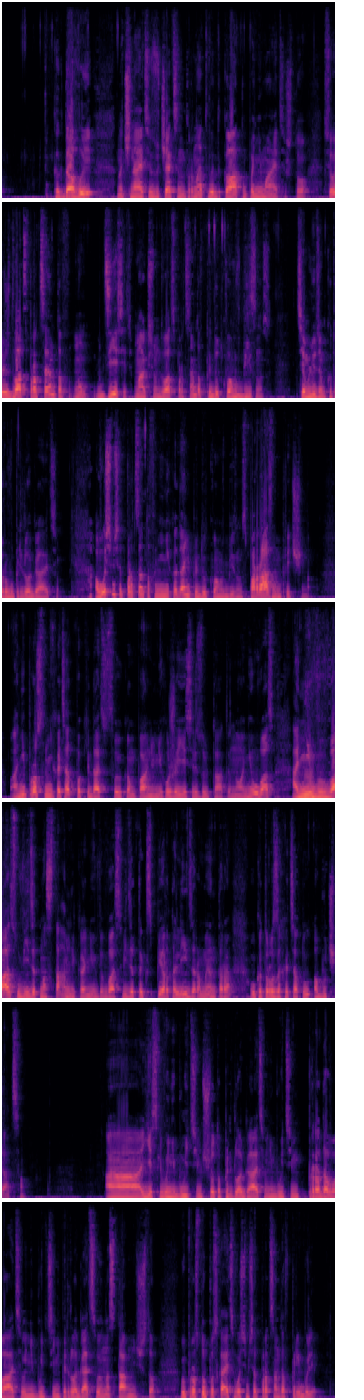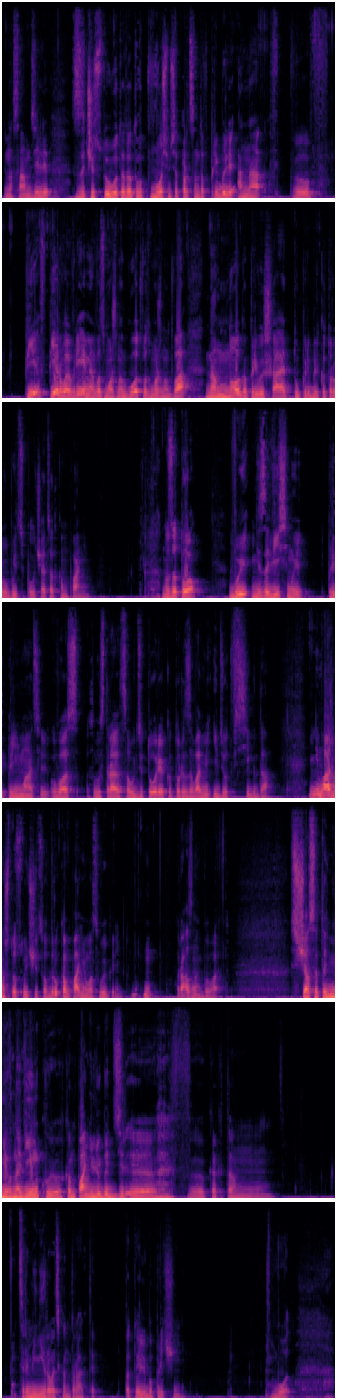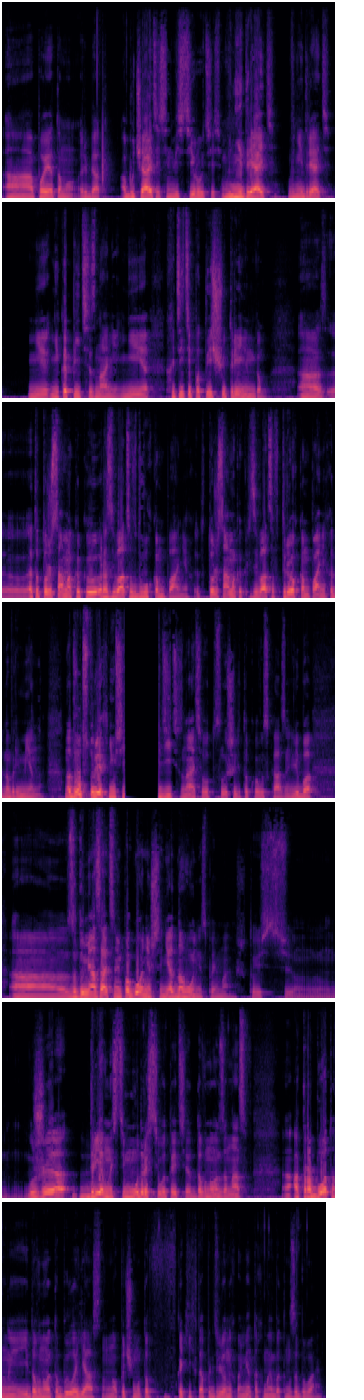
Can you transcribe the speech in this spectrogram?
когда вы начинаете изучать интернет, вы адекватно понимаете, что всего лишь 20%, ну 10, максимум 20% придут к вам в бизнес. Тем людям, которые вы предлагаете. А 80% они никогда не придут к вам в бизнес по разным причинам. Они просто не хотят покидать свою компанию, у них уже есть результаты, но они у вас, они в вас увидят наставника, они в вас видят эксперта, лидера, ментора, у которого захотят обучаться. А если вы не будете им что-то предлагать, вы не будете им продавать, вы не будете им предлагать свое наставничество, вы просто упускаете 80% прибыли. И на самом деле зачастую вот этот вот 80% прибыли, она в, в, в первое время, возможно год, возможно два, намного превышает ту прибыль, которую вы будете получать от компании. Но зато вы независимый предприниматель, у вас выстраивается аудитория, которая за вами идет всегда. Не важно, что случится, вдруг компания вас выгонит. Ну, разное бывает. Сейчас это не в новинку, компании любят э, как там терминировать контракты по той либо причине. Вот. А, поэтому, ребят, обучайтесь, инвестируйтесь, внедряйте, внедряйте. Не, не копите знания, не хотите по тысячу тренингам. А, э, это то же самое, как развиваться в двух компаниях. Это то же самое, как развиваться в трех компаниях одновременно. На двух стульях не усидите, знаете, вот слышали такое высказывание. Либо А, за двумя зайцами погонишься, ни одного не споймаешь. То есть э, уже древности, мудрости вот эти давно за нас э, отработаны и давно это было ясно. Но почему-то в каких-то определенных моментах мы об этом забываем.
